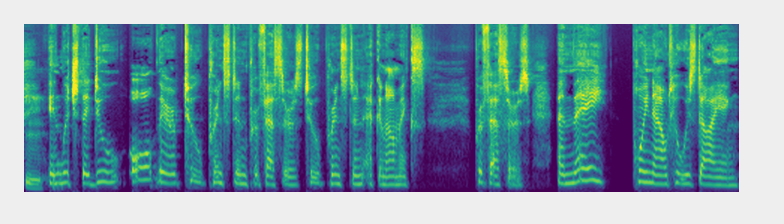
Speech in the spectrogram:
Hmm. in which they do all their two Princeton professors, two Princeton economics professors, and they point out who is dying.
